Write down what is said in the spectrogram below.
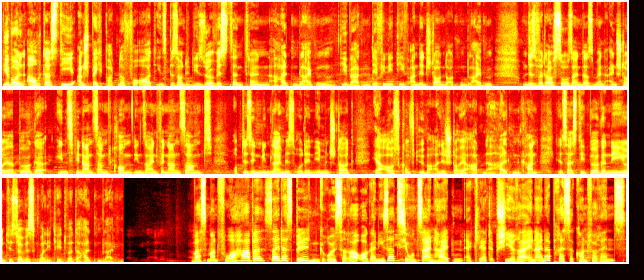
Wir wollen auch, dass die Ansprechpartner vor Ort, insbesondere die Servicezentren, erhalten bleiben. Die werden definitiv an den Standorten bleiben. Und es wird auch so sein, dass wenn ein Steuerbürger ins Finanzamt kommt, in sein Finanzamt, ob das in Mindleim ist oder in Immenstadt, er Auskunft über alle Steuerarten erhalten kann. Das heißt, die Bürgernähe und die Servicequalität wird erhalten bleiben. Was man vorhabe, sei das Bilden größerer Organisationseinheiten, erklärte Pschierer in einer Pressekonferenz.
